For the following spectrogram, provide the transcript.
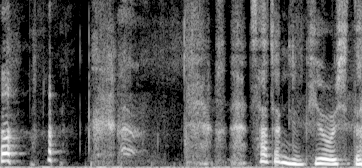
사장님 귀여우시다.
